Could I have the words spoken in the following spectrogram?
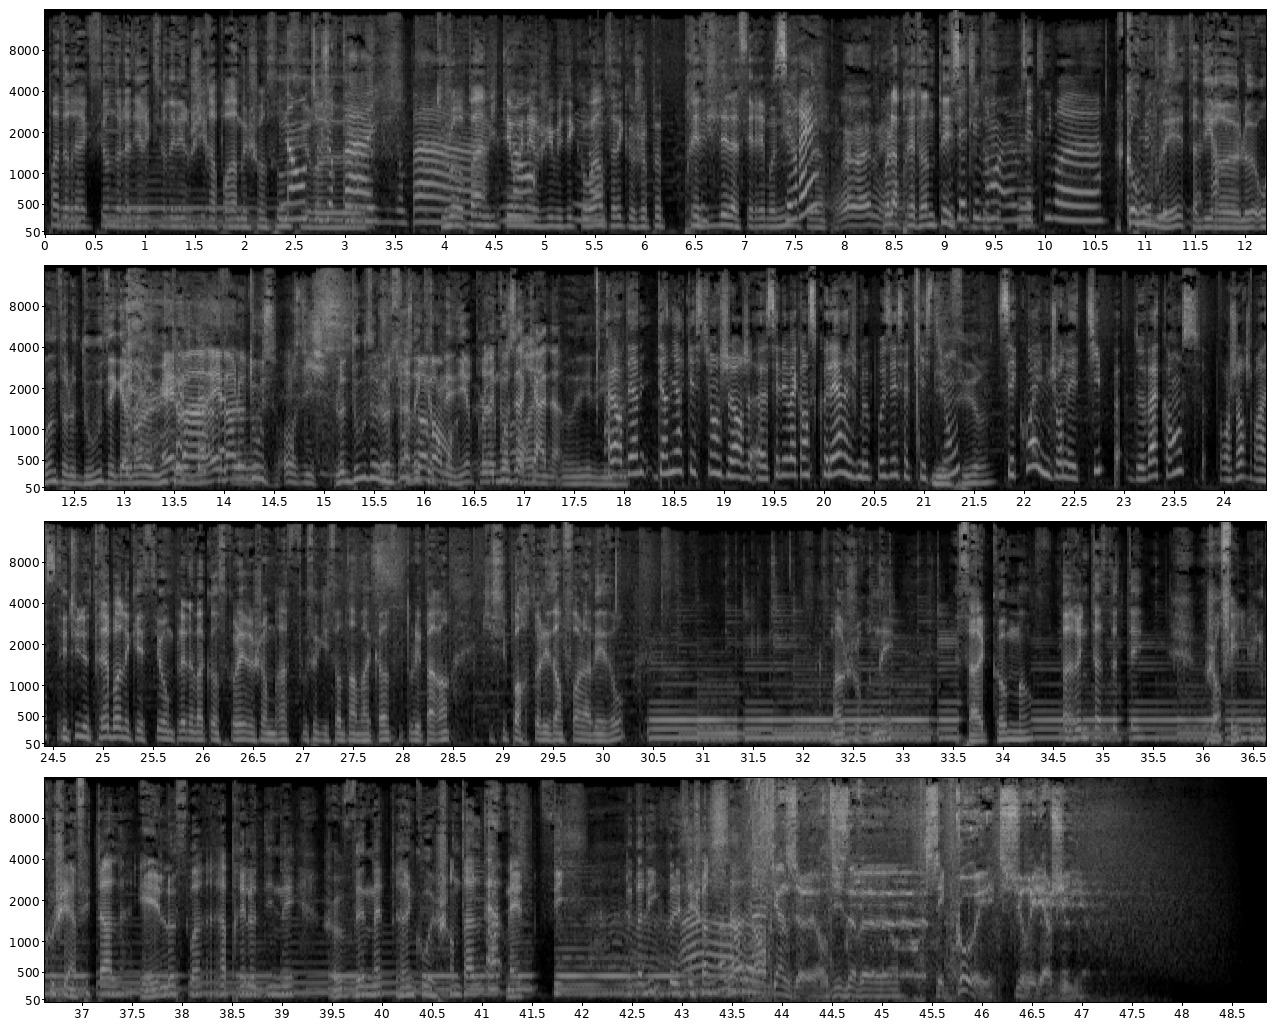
Toujours pas de réaction de la direction d'énergie rapport à mes chansons. Non, sur, toujours euh, pas. Ils ont pas. Toujours pas invité au Non. Énergie Music Non. Awards. Vous savez que je peux présider la cérémonie. C'est vrai Je peux la- Ouais, ouais, Je mais... peux la présenter. Vous si êtes libre. Vous êtes libre. euh, Comme le vous voulez, 10, c'est-à-dire euh, le 11, le 12, également le 8. Eh le ben, 9, eh ben le euh, 12, on se dit. Le 12, je Le serai 12 avec novembre. plaisir. Le Prenez-moi 12 à Cannes. Oui, Alors der- dernière question, Georges. Euh, c'est les vacances scolaires et je me posais cette question. Bien sûr. C'est quoi une journée type de vacances pour Georges Brassens? C'est une très bonne question pleine vacances scolaires et j'embrasse tous ceux qui sont en vacances et tous les parents qui supportent les enfants à la maison. Ma journée, ça commence par une tasse de thé. J'enfile une couche et un futal et le soir après le dîner, je vais mettre un coup à Chantal. Ah. Merci. Je t'ai dit, vous connaissez Chantal 15h, 19h, c'est Coé sur Énergie.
